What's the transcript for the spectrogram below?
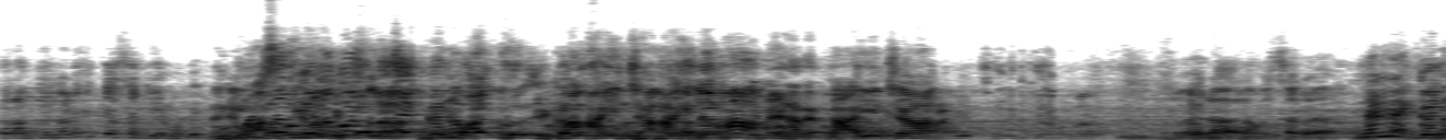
तर आमची लढाई त्यासाठी आहे मग आईच्या आईला मिळणार आहेत का आईच्या सोयरा आला सगळ्या. नाही नाही गण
